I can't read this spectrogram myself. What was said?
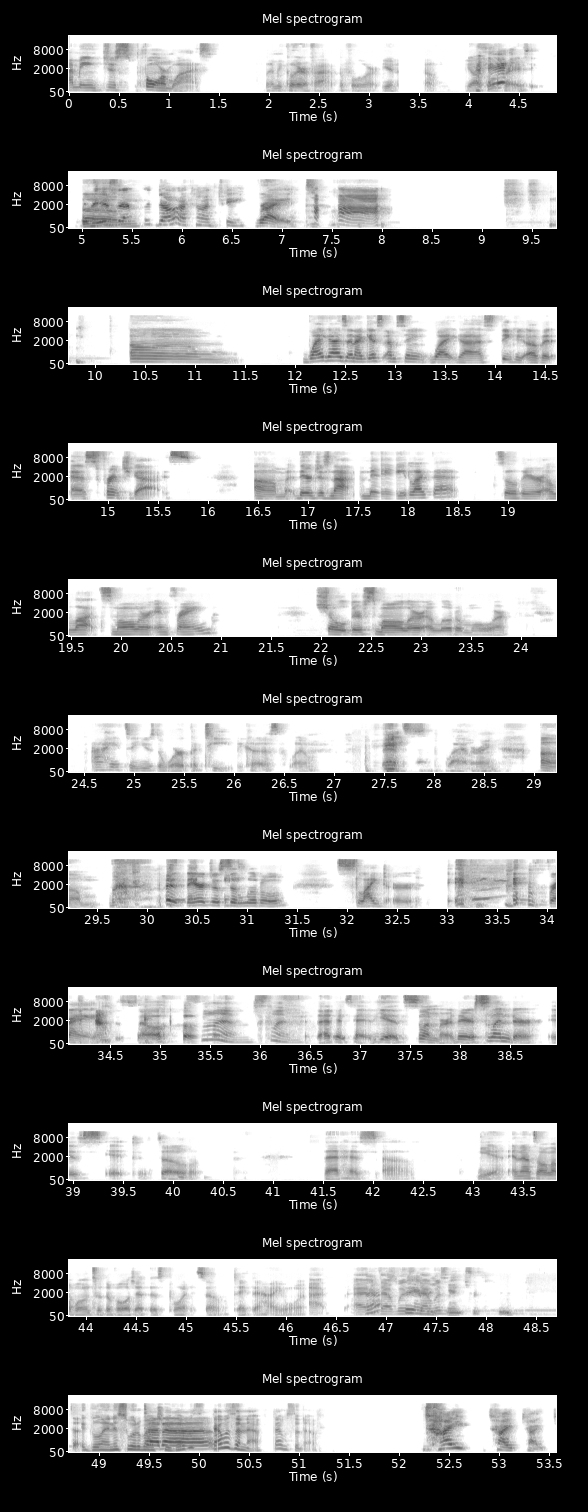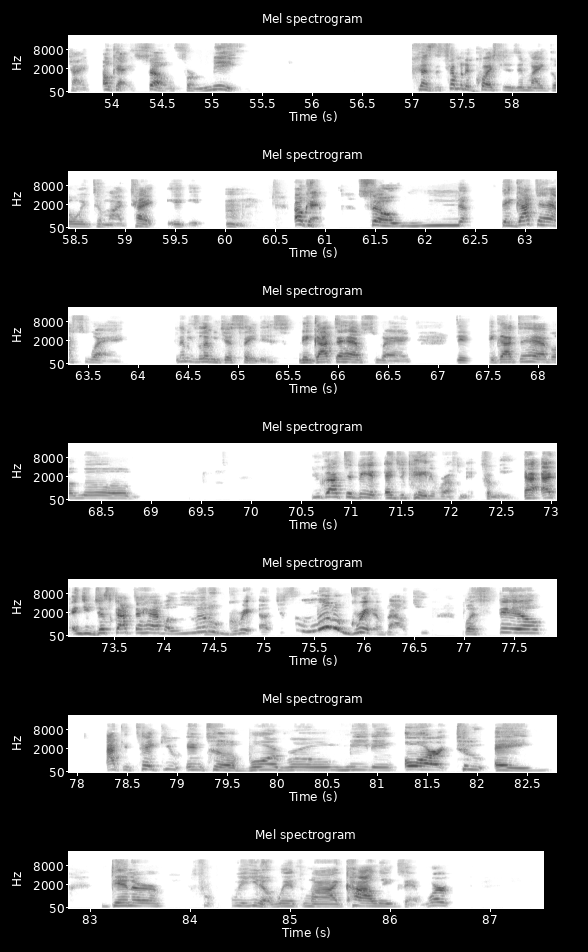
I mean, just form wise. Let me clarify before you know y'all go crazy. It um, is after dark, auntie. Right. um, white guys, and I guess I'm saying white guys, thinking of it as French guys. Um, they're just not made like that. So they're a lot smaller in frame, shoulder smaller, a little more. I hate to use the word petite because, well, that's flattering. Um, but they're just a little slighter in frame. So slim, slim. That is yeah, it's slimmer. They're slender is it. So that has uh yeah and that's all i'm willing to divulge at this point so take that how you want. I, I, that was that was interesting. Glennis what about Ta-da. you? That was, that was enough. That was enough. Type type type type okay so for me because some of the questions it might go into my type it, it, mm. okay so no, they got to have swag. Let me let me just say this. They got to have swag. They, they got to have a little you got to be an educated roughneck for me. I, I, you just got to have a little mm. grit, uh, just a little grit about you. But still, I could take you into a boardroom meeting or to a dinner, for, you know, with my colleagues at work.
